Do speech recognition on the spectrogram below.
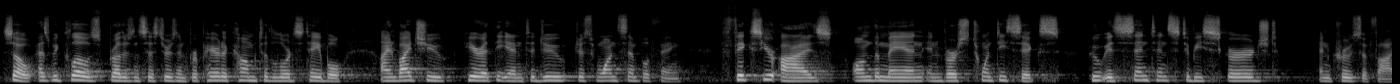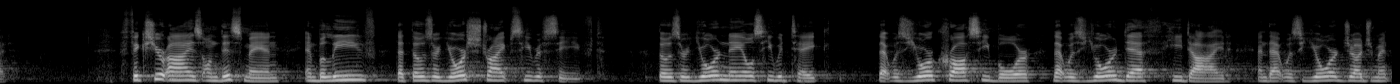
So, as we close, brothers and sisters, and prepare to come to the Lord's table, I invite you here at the end to do just one simple thing. Fix your eyes on the man in verse 26 who is sentenced to be scourged and crucified. Fix your eyes on this man and believe that those are your stripes he received. Those are your nails he would take. That was your cross he bore. That was your death he died. And that was your judgment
